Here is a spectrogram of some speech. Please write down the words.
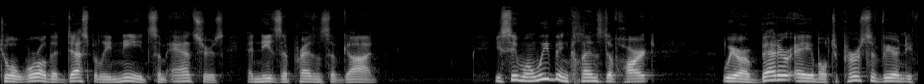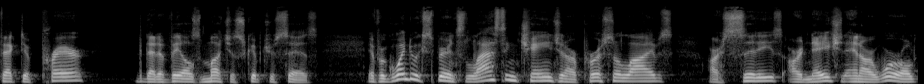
to a world that desperately needs some answers and needs the presence of God. You see, when we've been cleansed of heart, we are better able to persevere in effective prayer that avails much, as Scripture says. If we're going to experience lasting change in our personal lives, our cities, our nation, and our world,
